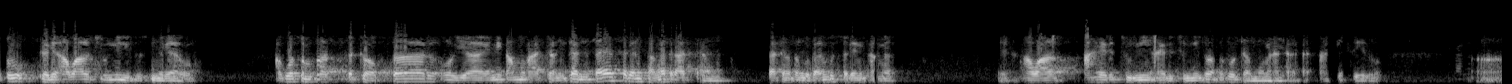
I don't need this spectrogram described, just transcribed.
Itu dari awal Juni itu sebenarnya aku aku sempat ke dokter oh ya ini kamu radang. Dan saya sering banget radang. Radang tenggorokan itu sering banget. Ya, awal akhir Juni akhir Juni itu aku udah mulai agak sakit gitu Eh,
